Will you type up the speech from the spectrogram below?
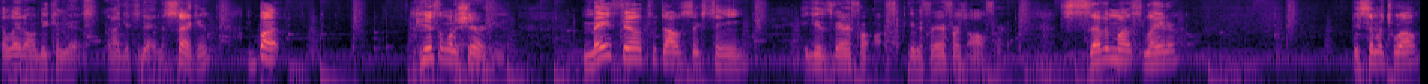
and later on decommits, and I'll get to that in a second. But here's what I want to share with you. May 5th, 2016, he gets his very first, get his very first offer. Seven months later, December 12th,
